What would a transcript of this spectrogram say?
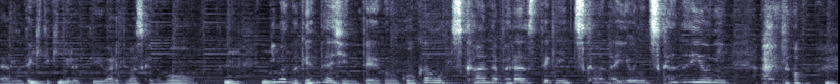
あのできてきてるって言われてますけども、うん。うん今の現代人ってこの五感を使わないバランス的に使わないように使わないようにあの、うん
